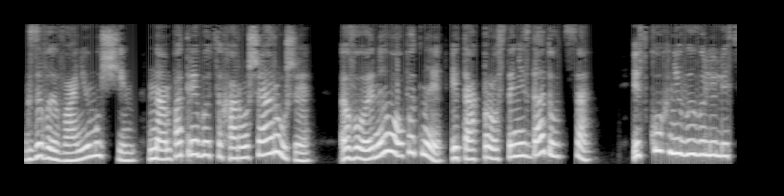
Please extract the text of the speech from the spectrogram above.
к завоеванию мужчин. Нам потребуется хорошее оружие. Воины опытные и так просто не сдадутся». Из кухни вывалились,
